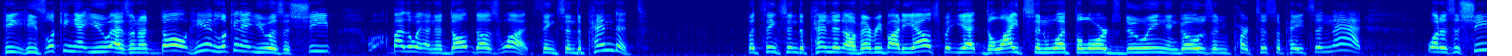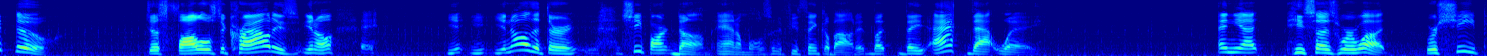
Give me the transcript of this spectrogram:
He, he's looking at you as an adult. He ain't looking at you as a sheep. By the way, an adult does what? Thinks independent. But thinks independent of everybody else, but yet delights in what the Lord's doing and goes and participates in that. What does a sheep do? Just follows the crowd. He's, you know, eh, you, you, you know that they're, sheep aren't dumb animals if you think about it, but they act that way. And yet, he says we're what? We're sheep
